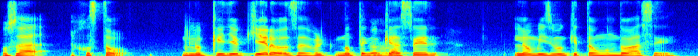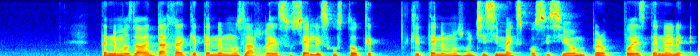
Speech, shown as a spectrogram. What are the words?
O sea, justo lo que yo quiero. O sea, no tengo que hacer lo mismo que todo el mundo hace. Tenemos la ventaja de que tenemos las redes sociales, justo que, tenemos muchísima exposición, pero puedes tener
